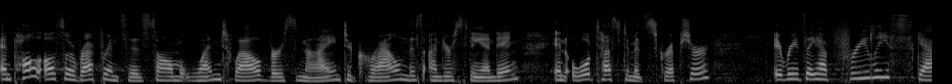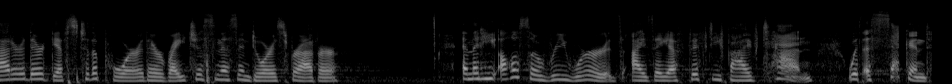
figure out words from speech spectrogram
And Paul also references Psalm 112, verse 9, to ground this understanding in Old Testament scripture. It reads, They have freely scattered their gifts to the poor, their righteousness endures forever. And then he also rewords Isaiah 55:10 with a second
